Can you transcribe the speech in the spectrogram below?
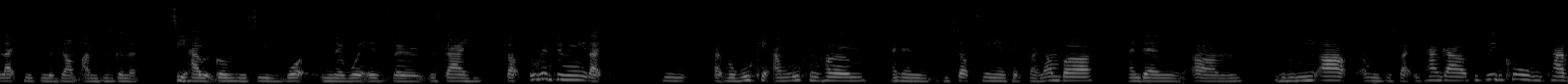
like me from the jump. I'm just gonna see how it goes and see what you know what it is. So this guy he starts talking to me like he like we're walking. I'm walking home and then he stops me and takes my number and then um would meet up and we just like we hang out. He's really cool. We have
